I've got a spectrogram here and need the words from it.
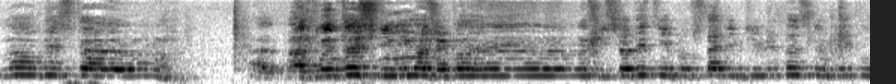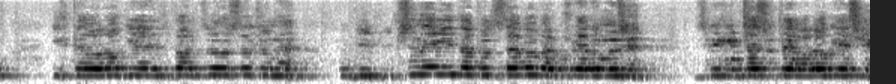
No wiesz e, Adwentyści, mimo że po, e, historycznie powstali w XIX wieku, ich teologia jest bardzo osadzona w Biblii. Przynajmniej ta podstawowa, bo wiadomo, że z wiekiem czasu teologia się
